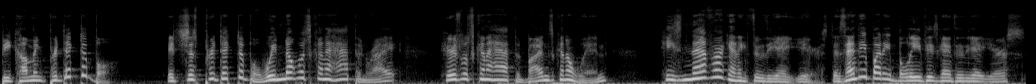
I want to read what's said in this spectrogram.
becoming predictable. It's just predictable. We know what's going to happen, right? Here's what's going to happen. Biden's going to win. He's never getting through the eight years. Does anybody believe he's getting through the eight years?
